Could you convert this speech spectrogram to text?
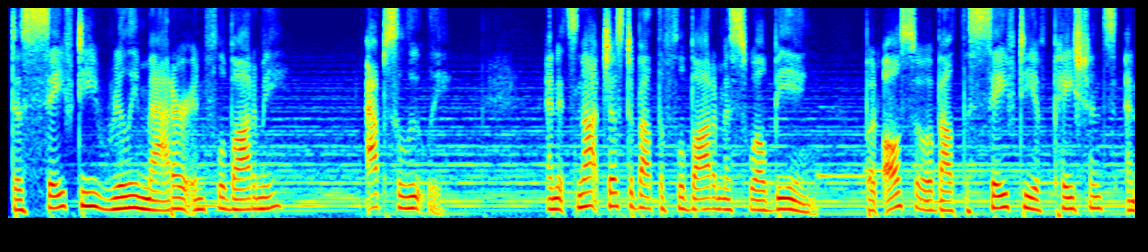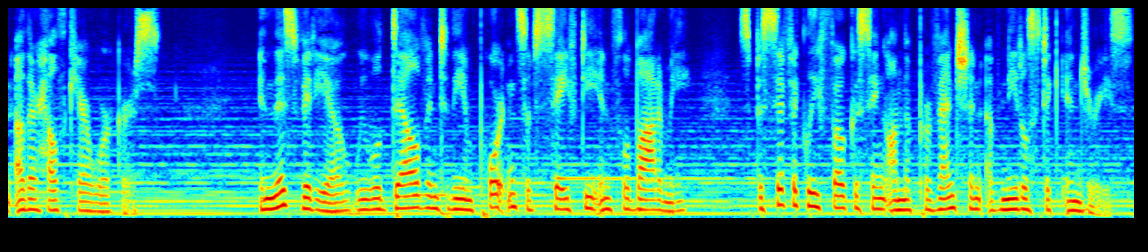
Does safety really matter in phlebotomy? Absolutely. And it's not just about the phlebotomist's well being, but also about the safety of patients and other healthcare workers. In this video, we will delve into the importance of safety in phlebotomy, specifically focusing on the prevention of needle stick injuries.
